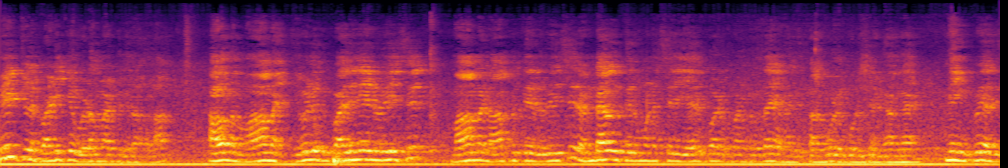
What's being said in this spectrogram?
வீட்டில் படிக்க விட மாட்டேங்கிறாங்களாம். அவங்க மாமன். இவளுக்கு பதினேழு வயசு மாமன் நாற்பத்தேழு வயசு. ரெண்டாவது திருமணம் செய்ய ஏற்பாடு பண்ணுறதா எனக்கு தகவல் கொடுத்துருக்காங்க. நீங்கள் போய் அது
